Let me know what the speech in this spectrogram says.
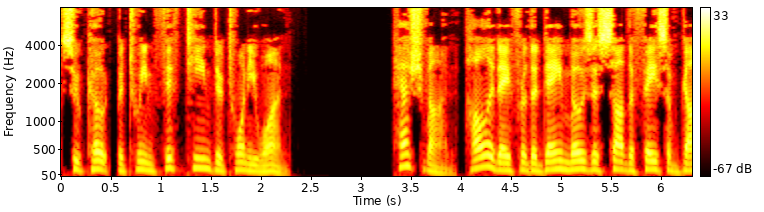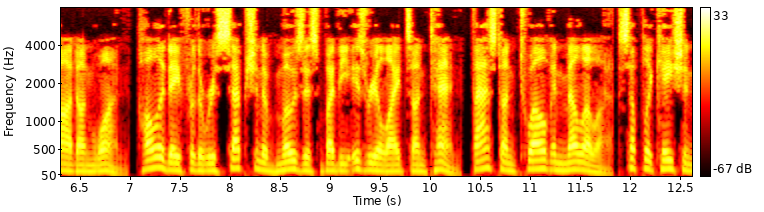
Sukkot between 15 to 21. Heshvan, holiday for the day Moses saw the face of God on 1, holiday for the reception of Moses by the Israelites on 10, fast on 12 and Melela supplication,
